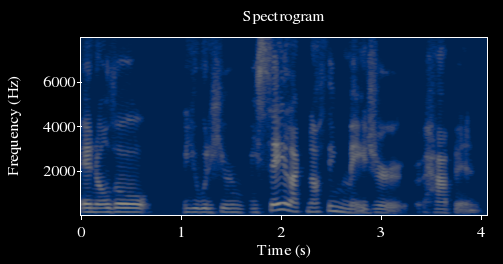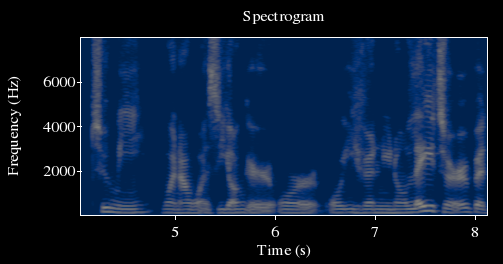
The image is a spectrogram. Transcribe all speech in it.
and although you would hear me say like nothing major happened to me when i was younger or or even you know later but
